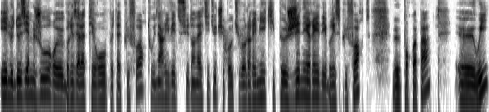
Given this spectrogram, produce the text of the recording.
Et le deuxième jour, euh, brise à latéraux peut-être plus forte ou une arrivée de sud en altitude, je sais pas où tu voles Rémi, qui peut générer des brises plus fortes, euh, pourquoi pas. Euh, oui,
